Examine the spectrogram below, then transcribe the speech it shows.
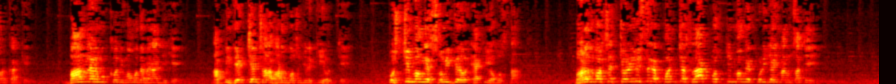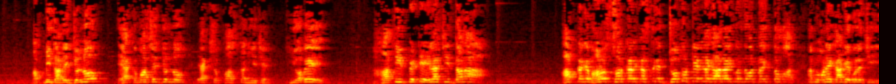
সরকারকে, বাংলার মুখ্যমন্ত্রী মমতা ব্যানার্জিকে, আপনি দেখছেন সারা ভারতবর্ষ জুড়ে কি হচ্ছে। পশ্চিমবঙ্গের শ্রমিকদেরও একই অবস্থা। ভারতবর্ষের চল্লিশ থেকে পঞ্চাশ লাখ পশ্চিমবঙ্গের পরিযায়ী মানুষ আছে। আপনি তাদের জন্য এক মাসের জন্য একশো পাঁচটা নিয়েছেন। কি হবে? হাতির পেটে এলাচির দানা। আপনাকে ভারত সরকারের কাছ থেকে যত ট্রেন লাগে আদায় করে দেওয়ার দায়িত্ব আমার। আমি অনেক আগে বলেছি,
